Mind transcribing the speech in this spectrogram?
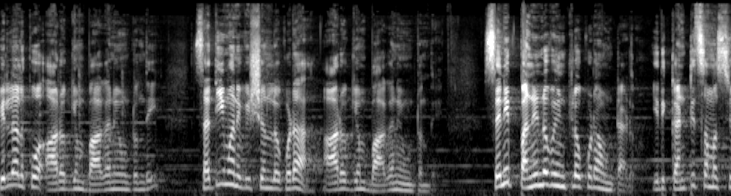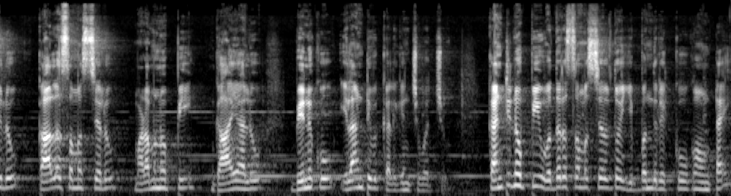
పిల్లలకు ఆరోగ్యం బాగానే ఉంటుంది సతీమణి విషయంలో కూడా ఆరోగ్యం బాగానే ఉంటుంది. శని పన్నెండవ ఇంట్లో కూడా ఉంటాడు. ఇది కంటి సమస్యలు కాళ్ళ సమస్యలు మడమ నొప్పి గాయాలు బెనుకు ఇలాంటివి కలిగించవచ్చు. కంటి నొప్పి ఉదర సమస్యలతో ఇబ్బందులు ఎక్కువగా ఉంటాయి.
